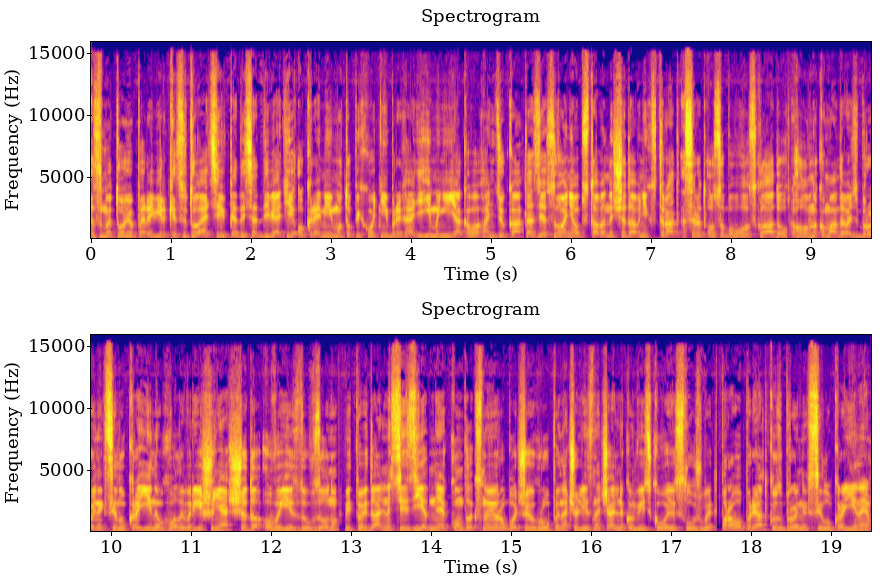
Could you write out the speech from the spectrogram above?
З метою перевірки ситуації в 59-й окремій мотопіхотній бригаді імені Якова Гандзюка та з'ясування обставин нещодавніх втрат серед особового складу, головнокомандувач збройних сил України ухвалив рішення щодо виїзду в зону відповідальності з'єднання комплексної робочої групи на чолі з начальником військової служби правопорядку збройних сил України.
